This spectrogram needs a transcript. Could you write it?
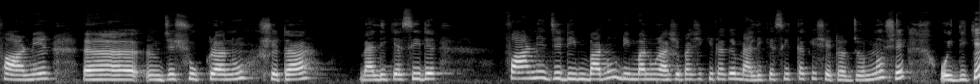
ফার্নের যে শুক্রাণু, সেটা ম্যালিক অ্যাসিডের ফার্নের যে ডিম্বাণু, ডিম্বাণুর আশেপাশে কি থাকে? ম্যালিক অ্যাসিড থাকে, সেটার জন্য সে ওই দিকে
